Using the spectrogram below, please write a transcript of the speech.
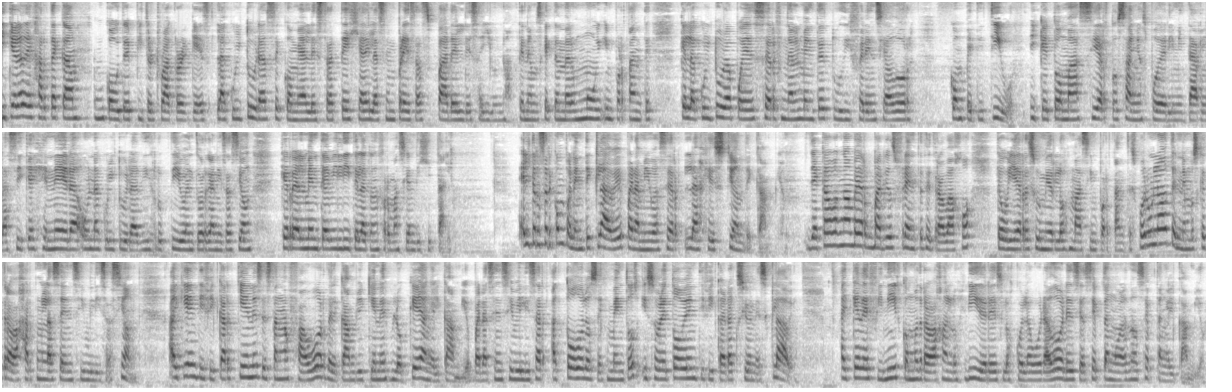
Y quiero dejarte acá un quote de Peter Drucker que es la cultura se come a la estrategia de las empresas para el desayuno. Tenemos que tener muy importante que la cultura puede ser finalmente tu diferenciador competitivo y que toma ciertos años poder imitarla, así que genera una cultura disruptiva en tu organización que realmente habilite la transformación digital. El tercer componente clave para mí va a ser la gestión de cambio. Y acá van a haber varios frentes de trabajo, te voy a resumir los más importantes. Por un lado tenemos que trabajar con la sensibilización. Hay que identificar quiénes están a favor del cambio y quiénes bloquean el cambio para sensibilizar a todos los segmentos y sobre todo identificar acciones clave. Hay que definir cómo trabajan los líderes, los colaboradores, si aceptan o no aceptan el cambio.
